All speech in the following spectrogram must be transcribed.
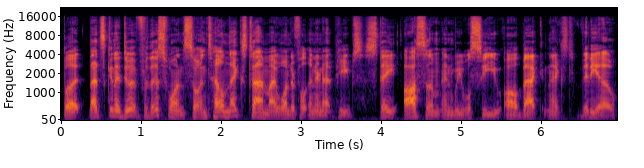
But that's going to do it for this one. So until next time, my wonderful internet peeps, stay awesome, and we will see you all back next video.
